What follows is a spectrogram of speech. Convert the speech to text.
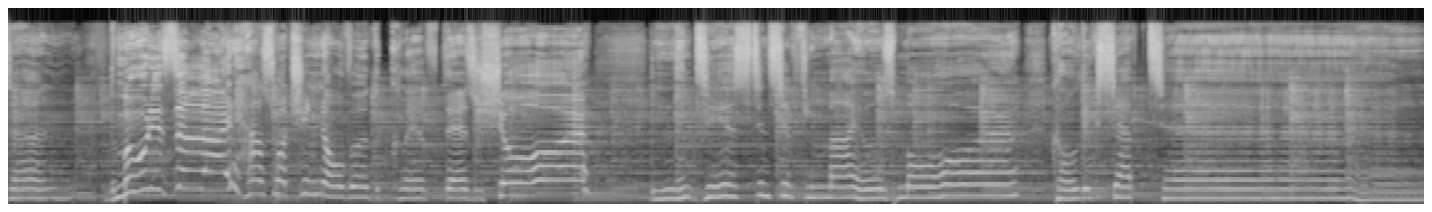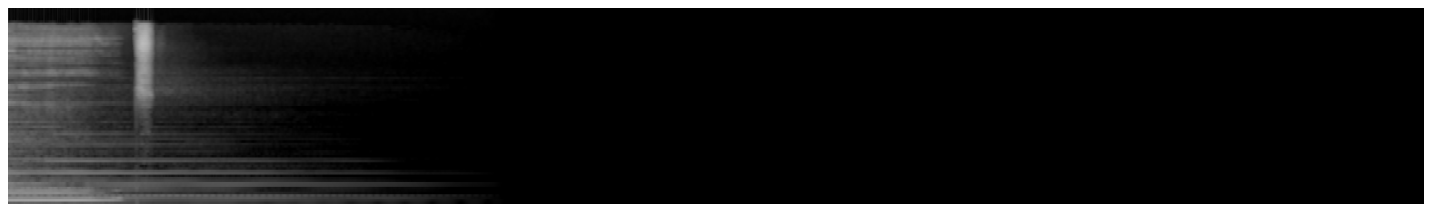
horizon. The moon is the lighthouse watching over the cliff. There's a shore in the distance, a few miles more, called acceptance.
